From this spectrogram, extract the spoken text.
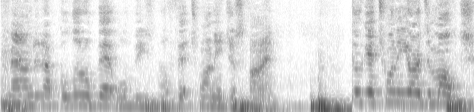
mounded up a little bit will be will fit 20 just fine. You'll get 20 yards of mulch.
